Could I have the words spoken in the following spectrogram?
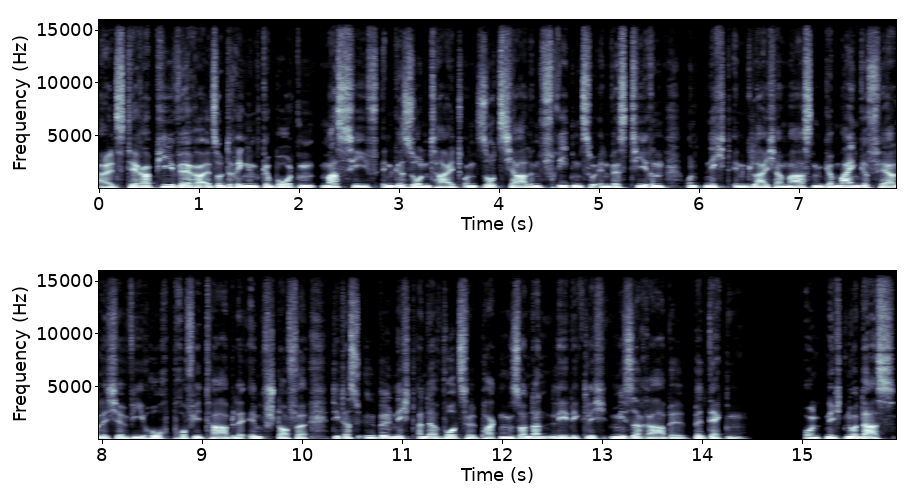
Als Therapie wäre also dringend geboten, massiv in Gesundheit und sozialen Frieden zu investieren und nicht in gleichermaßen gemeingefährliche wie hochprofitable Impfstoffe, die das Übel nicht an der Wurzel packen, sondern lediglich miserabel bedecken. Und nicht nur das.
